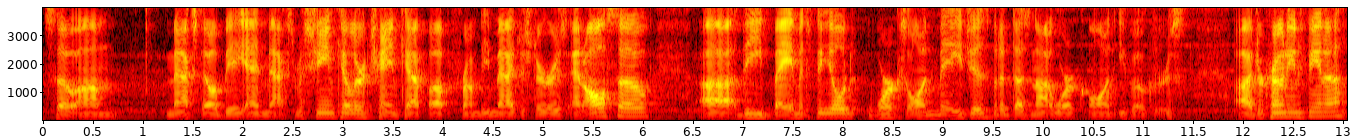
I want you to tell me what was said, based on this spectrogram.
So um, maxed LB and maxed machine killer, chain cap up from the Magisters, and also uh, the Bahamut field works on mages, but it does not work on evokers. Uh, Draconian Fina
